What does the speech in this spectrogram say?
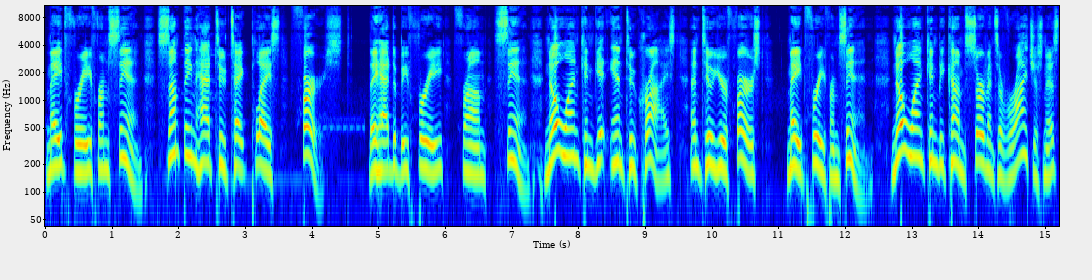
made free from sin. Something had to take place first. They had to be free from sin. No one can get into Christ until you're first made free from sin. No one can become servants of righteousness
